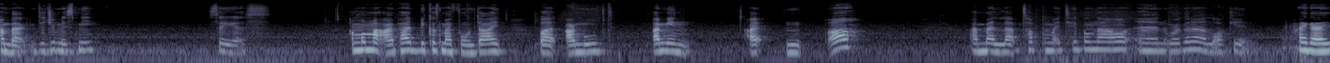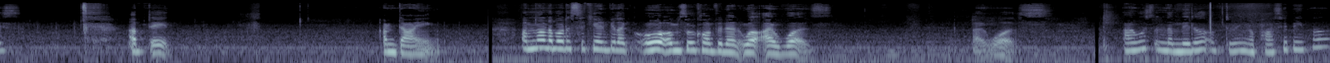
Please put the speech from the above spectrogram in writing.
I'm back. Did you miss me? Say yes. I'm on my iPad because my phone died, but I moved. I mean, I. Ah. Uh, I'm my laptop on my table now, and we're gonna lock in. Hi, guys. Update. I'm dying. I'm not about to sit here and be like, oh, I'm so confident. Well, I was. I was. I was in the middle of doing a past paper,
